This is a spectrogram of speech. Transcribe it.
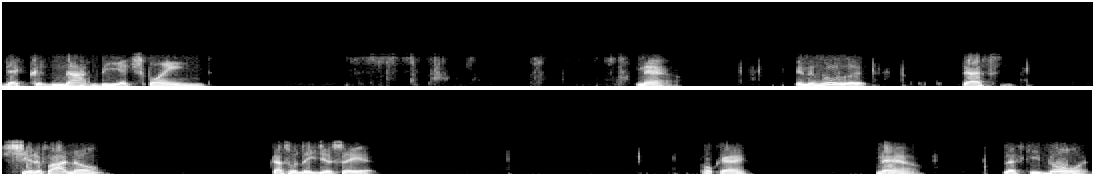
that could not be explained. Now, in the hood, that's shit if I know. That's what they just said. Okay? Now, let's keep going.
